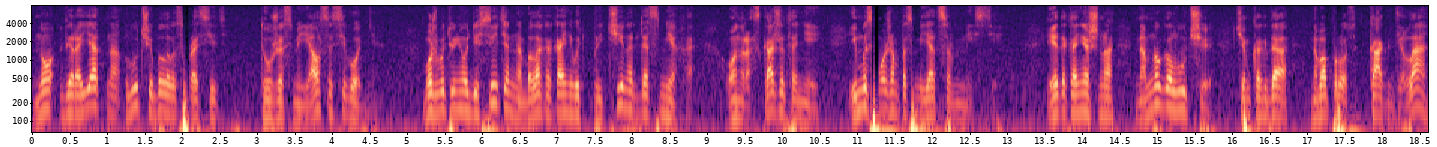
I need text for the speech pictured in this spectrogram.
Но, вероятно, лучше было бы спросить, ты уже смеялся сегодня? Может быть, у него действительно была какая-нибудь причина для смеха. Он расскажет о ней – и мы сможем посмеяться вместе. И это, конечно, намного лучше, чем когда на вопрос «как дела?»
